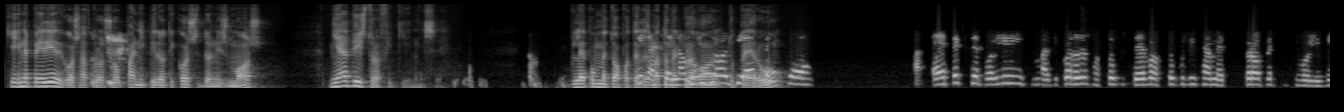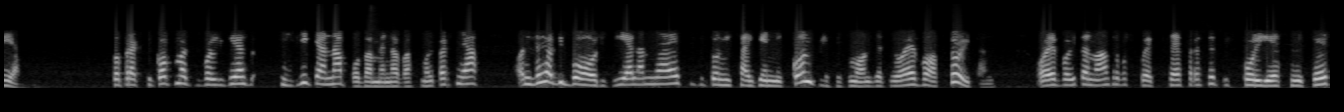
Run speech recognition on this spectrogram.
και είναι περίεργος αυτός ο πανυπηρωτικός συντονισμός, μια αντίστροφη κίνηση. Βλέπουμε το αποτέλεσμα των Κοίταξε, εκλογών νομίζω του ότι Περού. Έπαιξε, έπαιξε πολύ σημαντικό ρόλο σε αυτό που πιστεύω, αυτό που ζήσαμε πρόπερση στη Βολιβία. Το πραξικόπημα της Βολιβία του βγήκε ανάποδα με έναν βαθμό. Υπάρχει μια, δεν θα την πω οργή, αλλά μια αίσθηση των ηθαγενικών πληθυσμών, γιατί ο Εύω αυτό ήταν. Ο Εύω ήταν ο άνθρωπος που εξέφρασε τις πολυεθνικές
